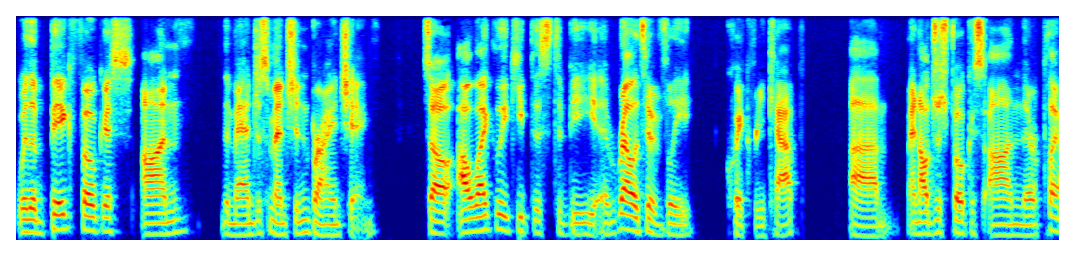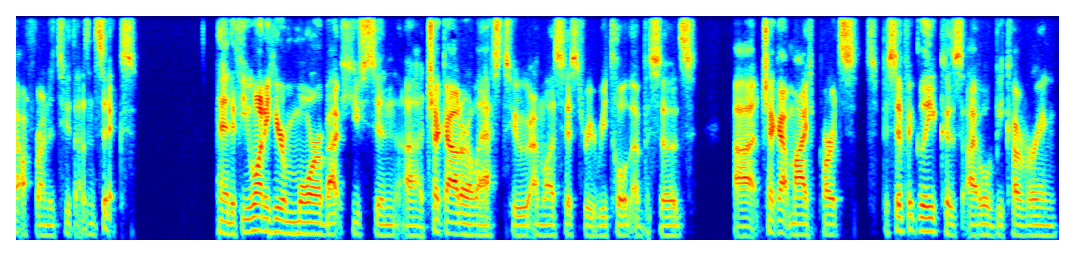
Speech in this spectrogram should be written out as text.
with a big focus on the man just mentioned, Brian Ching. So I'll likely keep this to be a relatively quick recap. Um, and I'll just focus on their playoff run in 2006. And if you want to hear more about Houston, uh, check out our last two MLS history retold episodes. Uh, check out my parts specifically because I will be covering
